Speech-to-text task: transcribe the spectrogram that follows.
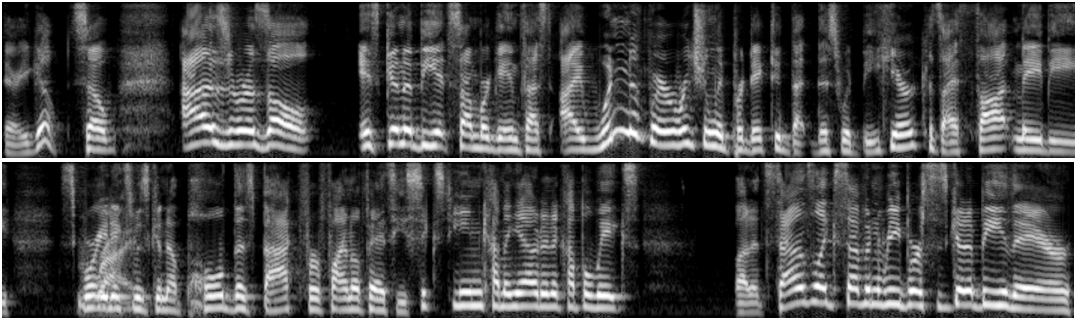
There you go. So, as a result, it's going to be at Summer Game Fest. I wouldn't have originally predicted that this would be here because I thought maybe Square right. Enix was going to pull this back for Final Fantasy 16 coming out in a couple weeks. But it sounds like Seven Rebirth is going to be there.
